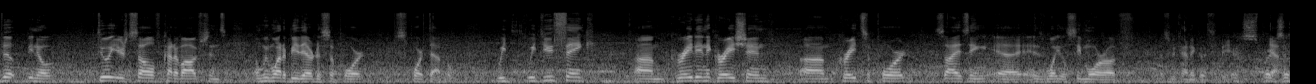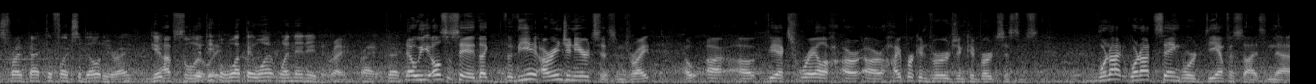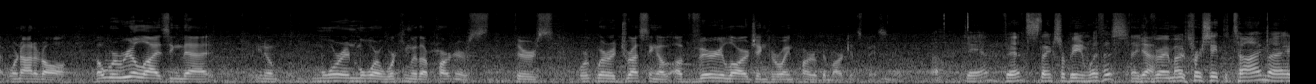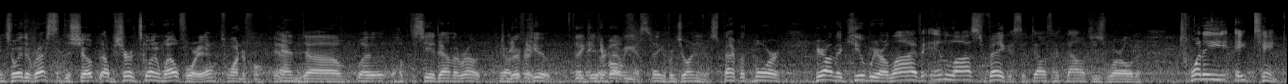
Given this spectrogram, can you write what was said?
you know, do-it-yourself kind of options, and we want to be there to support, support that. But we, we do think um, great integration, um, great support, sizing uh, is what you'll see more of as we kind of go through the year. Which brings yeah. us right back to flexibility, right? Give, Absolutely. Give people what they want when they need it. Right. Right. Now we also say, like, the, the, our engineered systems, right? Uh, uh, VxRail, our, our hyper-converged and converged systems. We're not, we're not saying we're de-emphasizing that, we're not at all. But we're realizing that, you know, more and more working with our partners, there's, we're, we're addressing a, a, very large and growing part of the market space. Dan, Vince, thanks for being with us. Thank yeah. you very much. We appreciate the time. Uh, enjoy the rest of the show. I'm sure it's going well for you. It's wonderful. Yeah. And uh, we'll hope to see you down the road. Terrific. Thank, Thank you for having us. Thank you for joining us. Back with more here on theCUBE. We are live in Las Vegas at Dell Technologies World 2018.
